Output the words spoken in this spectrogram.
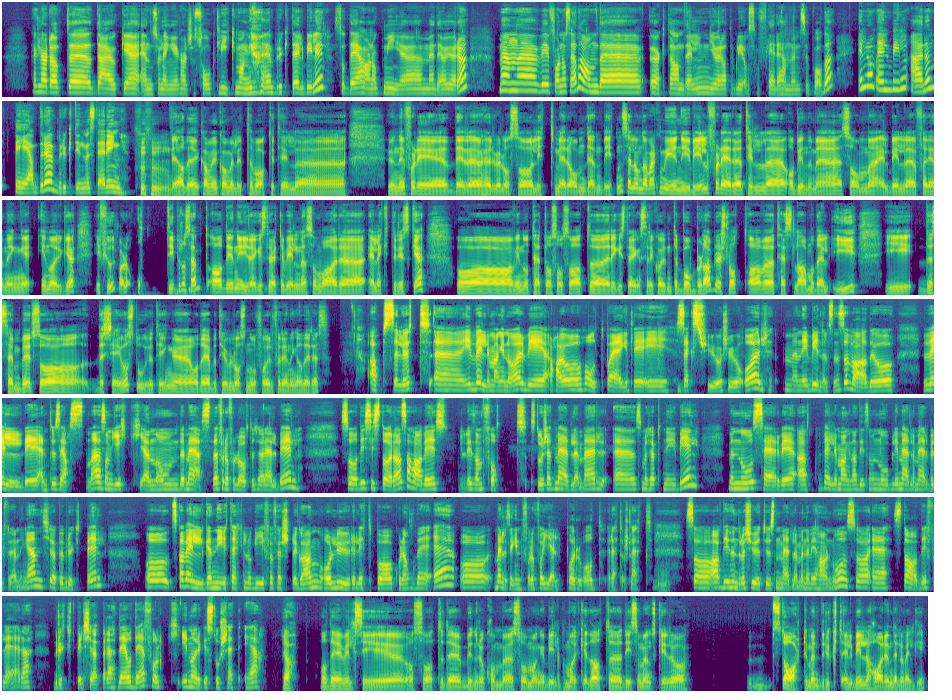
Det er klart at det er jo ikke enn så lenge kanskje solgt like mange brukte elbiler, så det har nok mye med det å gjøre. Men vi får nå se da om det økte andelen gjør at det blir også flere henvendelser på det, eller om elbilen er en bedre bruktinvestering. ja, det kan vi komme litt tilbake til. Unni, fordi dere hører vel også litt mer om den biten, selv om det har vært mye nybil for dere til å begynne med som elbilforening i Norge. I fjor var det 80% av de nyregistrerte bilene som var elektriske, og vi noterte oss også at registreringsrekorden til Bobla ble slått av Tesla modell Y i desember, så det skjer jo store ting, og det betyr vel også noe for foreninga deres? Absolutt. I veldig mange år. Vi har jo holdt på egentlig i 6-27 år, men i begynnelsen så var det jo veldig entusiastene som gikk gjennom det meste for å få lov til å kjøre elbil. Så de siste åra så har vi liksom fått stort sett medlemmer eh, som har kjøpt ny bil, men nå ser vi at veldig mange av de som nå blir medlem i Elbilforeningen, kjøper bruktbil og skal velge en ny teknologi for første gang og lure litt på hvordan det er, og melde seg inn for å få hjelp og råd, rett og slett. Mm. Så av de 120 000 medlemmene vi har nå, så er stadig flere bruktbilkjøpere. Det er jo det folk i Norge stort sett er. Ja, og det vil si også at det begynner å komme så mange biler på markedet at de som ønsker å starte med en brukt elbil, har en del å velge i?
